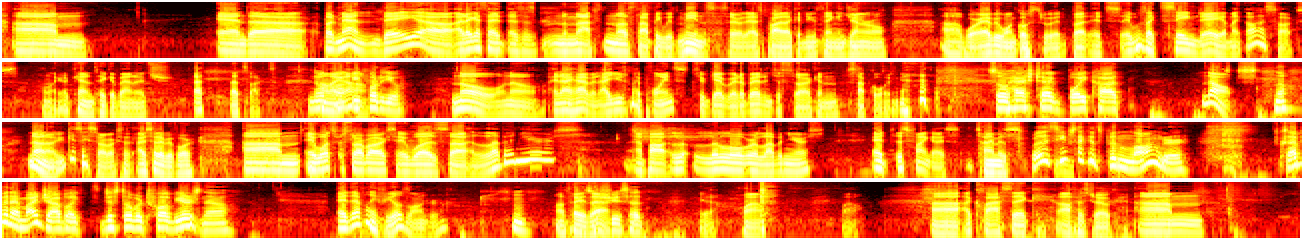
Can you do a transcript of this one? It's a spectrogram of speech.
Um, and uh, but man, they uh, and I guess that this is not must not be with me necessarily. That's probably like a new thing in general, uh, where everyone goes through it. But it's it was like the same day. I'm like, oh, that sucks. I'm like, I can't take advantage. That that sucked. No I'm like, oh. for you. No, no, and I haven't. I use my points to get rid of it, and just so I can stop going. So hashtag boycott. no, No. No, no, you can say Starbucks. I said it before. Um, it was for Starbucks. It was uh, eleven years, about a little over eleven years. It, it's fine, guys. Time is Really, it seems like it's been longer. Because I've been at my job like just over 12 years now. it definitely feels longer. I'll tell you That's what that. she said. Yeah. Wow. Uh, a classic office joke. Um,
